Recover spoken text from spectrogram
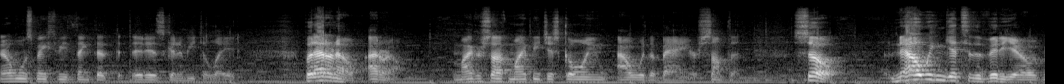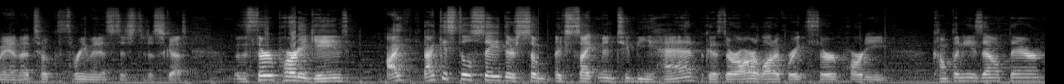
It almost makes me think that it is going to be delayed. But I don't know. I don't know. Microsoft might be just going out with a bang or something. So, now we can get to the video. Man, that took three minutes just to discuss. The third-party games, I, I could still say there's some excitement to be had because there are a lot of great third-party companies out there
